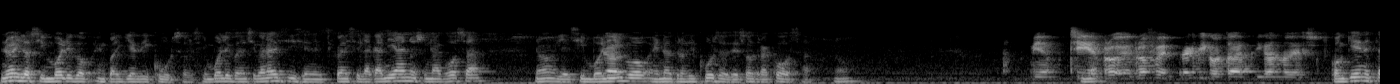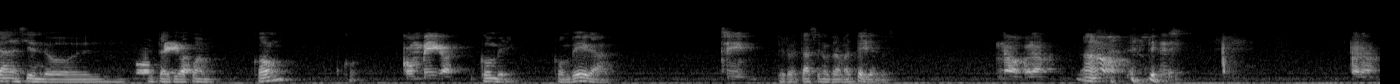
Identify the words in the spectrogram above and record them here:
no es lo simbólico en cualquier discurso. El simbólico en el psicoanálisis, en el psicoanálisis lacaniano es una cosa, ¿no? Y el simbolismo en otros discursos es otra cosa, ¿no? Bien, sí, el, profe práctico está explicando eso. ¿Con quién estás haciendo el, práctico, Juan? ¿Con? Con, Vega. Con, Vega. con Vega. Sí. Pero estás en otra materia, entonces. No, pará. Ah. No, es... Pará.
